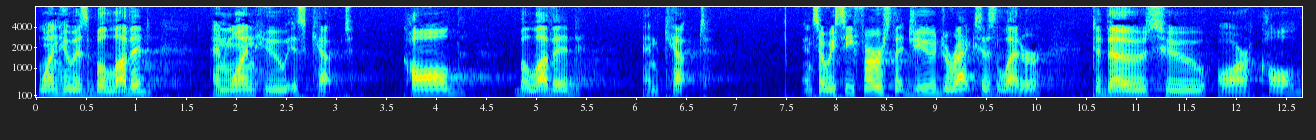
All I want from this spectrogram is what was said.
one who is beloved, and one who is kept. Called, beloved, and kept. And so we see first that Jude directs his letter to those who are called.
